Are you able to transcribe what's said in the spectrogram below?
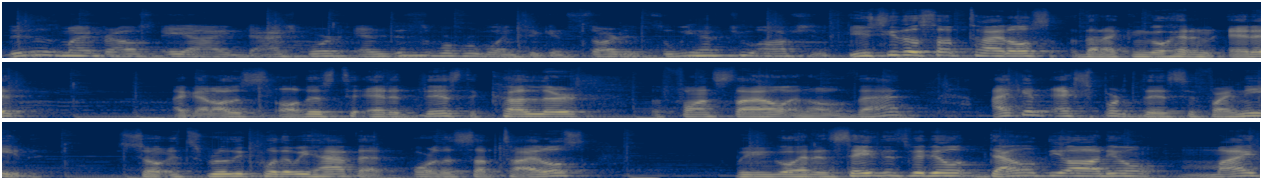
this is my Browse AI dashboard and this is where we're going to get started. So we have two options. You see those subtitles that I can go ahead and edit? I got all this, all this to edit this, the color, the font style and all of that. I can export this if I need. So it's really cool that we have that or the subtitles. We can go ahead and save this video, download the audio, my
